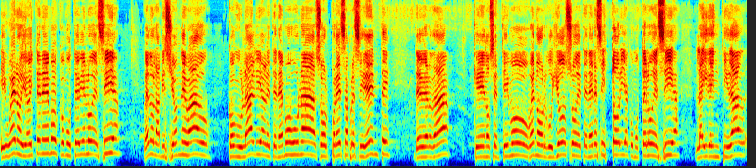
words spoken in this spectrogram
Y bueno, y hoy tenemos, como usted bien lo decía, bueno, la misión Nevado con Ulalia, le tenemos una sorpresa, presidente, de verdad que nos sentimos, bueno, orgullosos de tener esa historia, como usted lo decía, la identidad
